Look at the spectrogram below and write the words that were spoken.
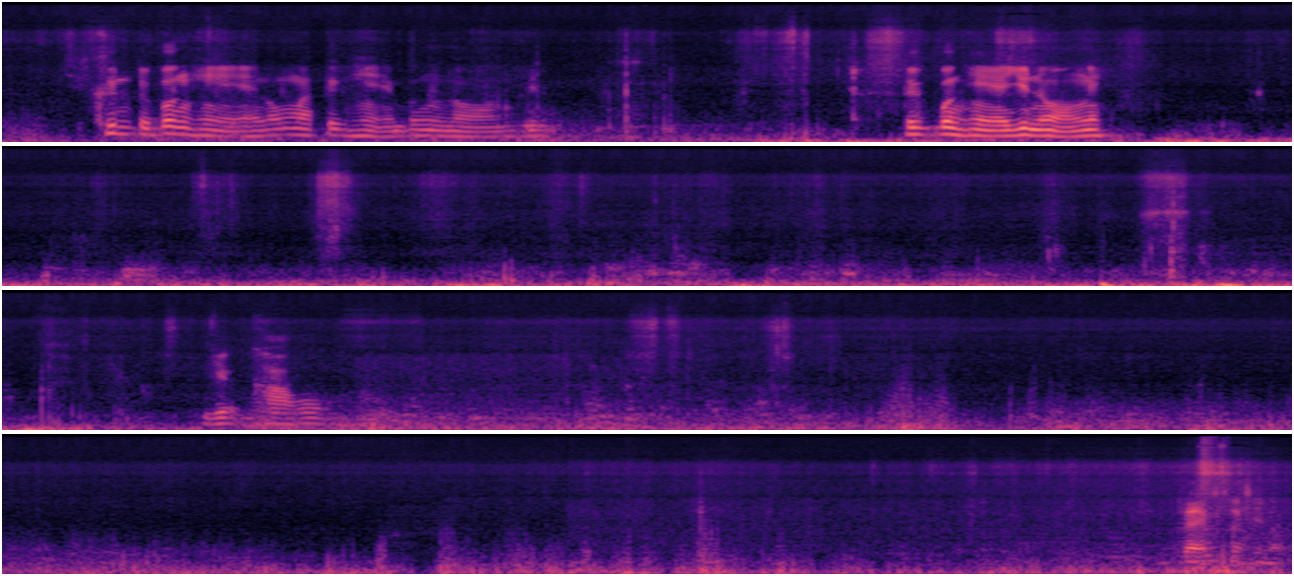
ๆขึ้นไปเบิ้งแห่ลงมาตึกแหเบิ้งนอง พี่ตึกเบิ้งแหอยู่หนองนี่เยอะเขาแรงสักหน่อย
